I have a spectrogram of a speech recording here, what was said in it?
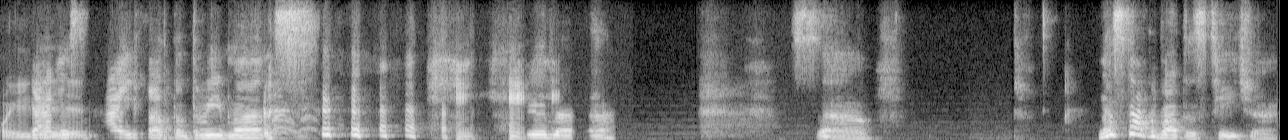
Well, he got his did. life after three months. So let's talk about this teacher.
